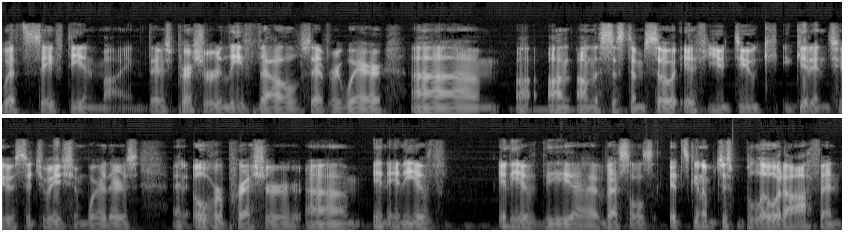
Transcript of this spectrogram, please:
with safety in mind. There's pressure relief valves everywhere um, on on the system. So if you do get into a situation where there's an overpressure um, in any of any of the uh, vessels, it's going to just blow it off, and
